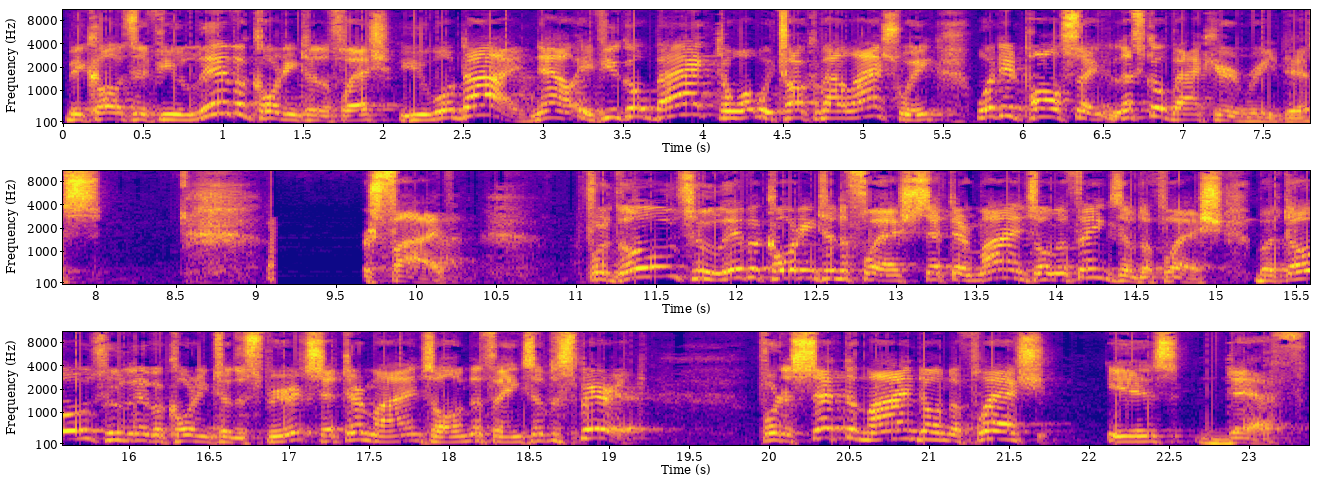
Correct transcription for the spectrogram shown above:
Because if you live according to the flesh, you will die. Now, if you go back to what we talked about last week, what did Paul say? Let's go back here and read this. Verse 5. For those who live according to the flesh set their minds on the things of the flesh, but those who live according to the Spirit set their minds on the things of the Spirit. For to set the mind on the flesh is death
